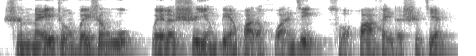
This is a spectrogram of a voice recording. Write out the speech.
是每种微生物为了适应变化的环境所花费的时间。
